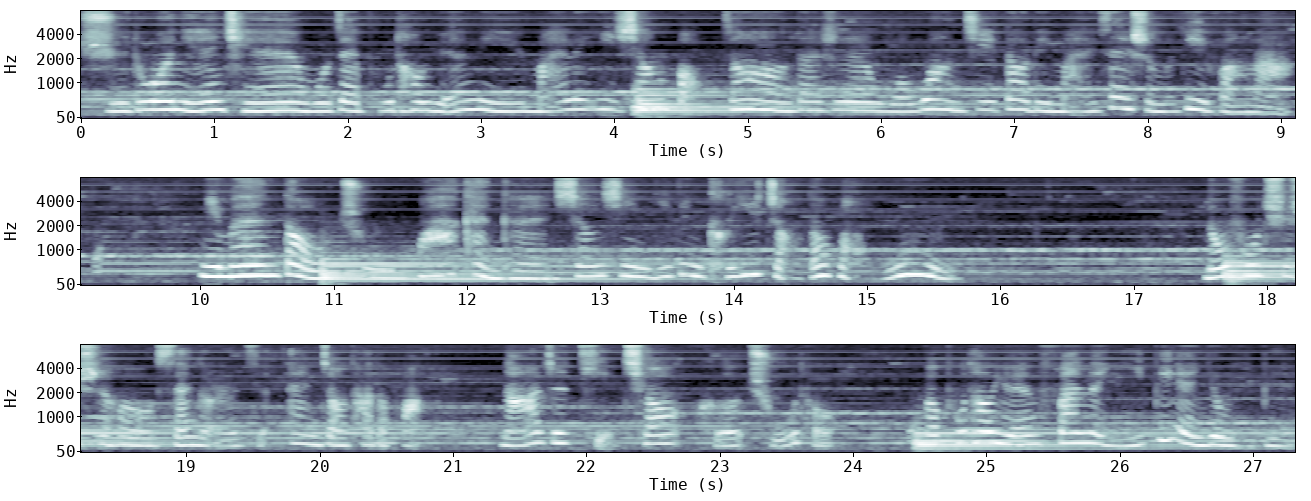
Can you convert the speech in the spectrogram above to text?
许多年前，我在葡萄园里埋了一箱宝藏，但是我忘记到底埋在什么地方啦。你们到处挖看看，相信一定可以找到宝物。”农夫去世后，三个儿子按照他的话，拿着铁锹和锄头，把葡萄园翻了一遍又一遍，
